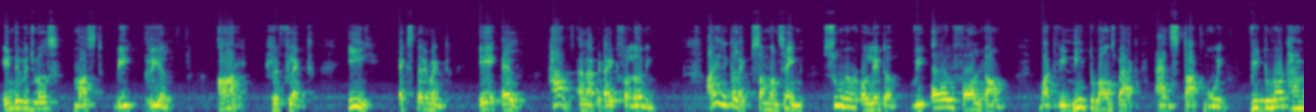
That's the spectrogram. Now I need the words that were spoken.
individuals must be real. R, reflect. E, experiment. A, L, have an appetite for learning. I recollect someone saying, sooner or later, we all fall down, but we need to bounce back and start moving. We do not have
